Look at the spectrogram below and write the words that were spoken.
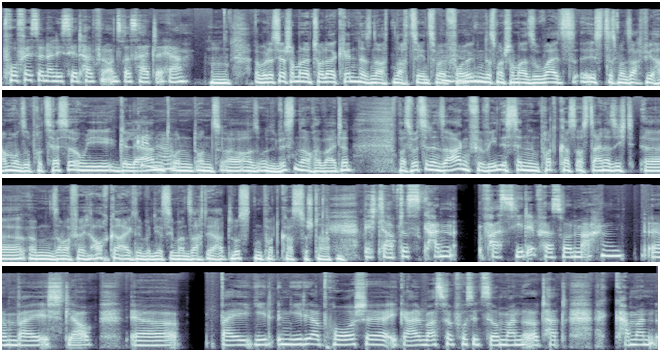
professionalisiert hat von unserer Seite her. Mhm. Aber das ist ja schon mal eine tolle Erkenntnis nach, nach 10, 12 mhm. Folgen, dass man schon mal so weit ist, dass man sagt, wir haben unsere Prozesse irgendwie gelernt genau. und uns also unser Wissen auch erweitert. Was würdest du denn sagen, für wen ist denn ein Podcast aus deiner Sicht, äh, ähm, sagen wir, vielleicht auch geeignet, wenn jetzt jemand sagt, er hat Lust, einen Podcast zu starten? Ich glaube, das kann fast jede Person machen, ähm, weil ich glaube, äh, bei je, in jeder Branche, egal was für Position man dort hat, kann man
